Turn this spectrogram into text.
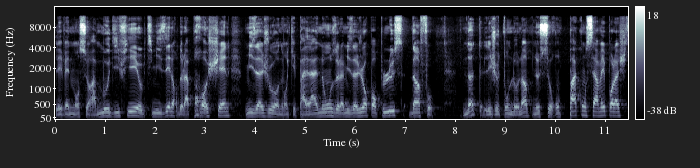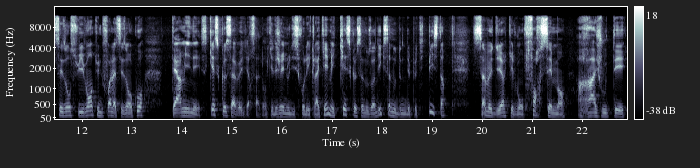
L'événement sera modifié et optimisé lors de la prochaine mise à jour. Ne manquez pas l'annonce de la mise à jour pour plus d'infos. Note, les jetons de l'Olympe ne seront pas conservés pour la saison suivante une fois la saison en cours terminée. Qu'est-ce que ça veut dire ça? Donc déjà ils nous disent faut les claquer, mais qu'est-ce que ça nous indique? Ça nous donne des petites pistes. Hein. Ça veut dire qu'ils vont forcément rajouter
